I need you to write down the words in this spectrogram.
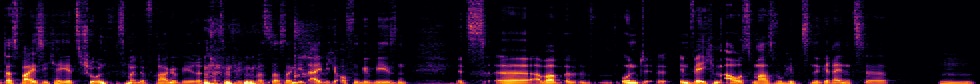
das weiß ich ja jetzt schon, dass meine Frage wäre tatsächlich, was das angeht, eigentlich offen gewesen. Jetzt, äh, aber, äh, und äh, in welchem Ausmaß, wo gibt's eine Grenze? Mhm.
